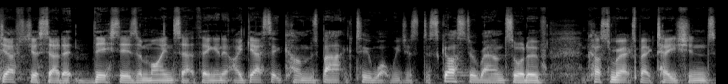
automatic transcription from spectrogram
Jeff's just said it, this is a mindset thing. And I guess it comes back to what we just discussed around sort of customer expectations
